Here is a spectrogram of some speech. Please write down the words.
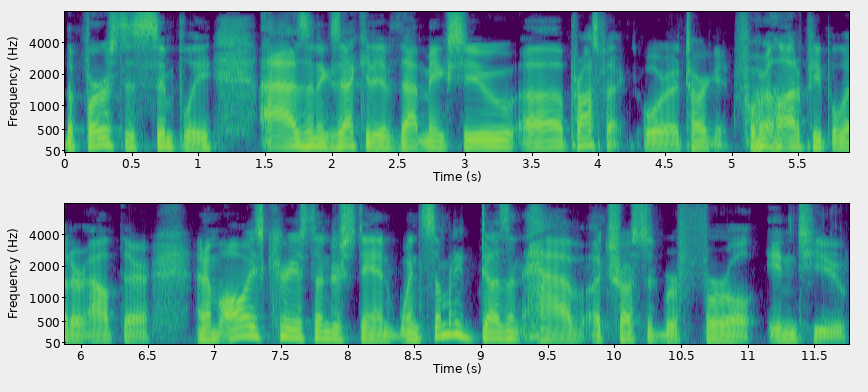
The first is simply, as an executive, that makes you a prospect or a target for a lot of people that are out there. And I'm always curious to understand when somebody doesn't have a trusted referral into you,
